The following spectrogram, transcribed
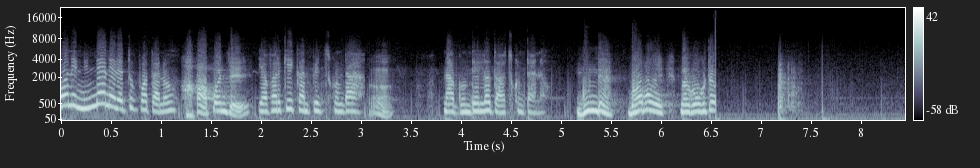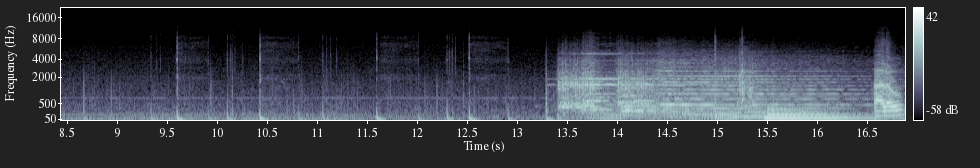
పోనీ నిన్నే నేను ఎత్తుకుపోతాను. ఆ పని చేయి. ఎవరికీ కనిపించకుండా ఆ, నా గుండెల్లో దాచుకుంటాను. గుండె? బాబోయ్ నాకు ఒకటే హలో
